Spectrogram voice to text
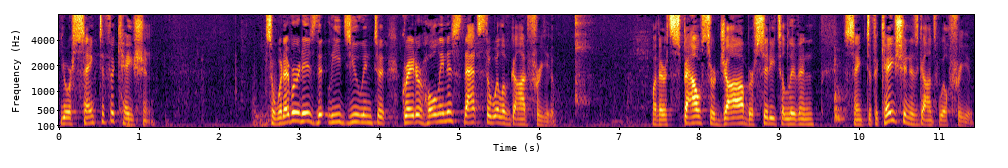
your sanctification so, whatever it is that leads you into greater holiness, that's the will of God for you. Whether it's spouse or job or city to live in, sanctification is God's will for you.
